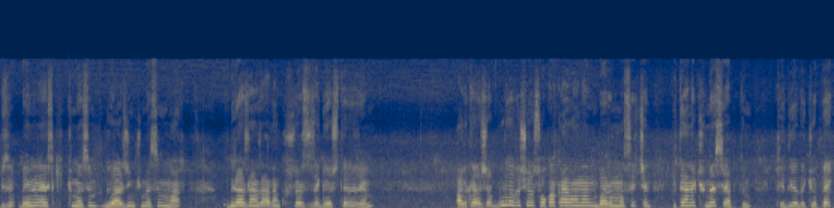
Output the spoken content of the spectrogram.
bizim, benim eski kümesim güvercin kümesim var. Birazdan zaten kuşları size gösteririm. Arkadaşlar burada da şöyle sokak hayvanlarının barınması için bir tane kümes yaptım. Kedi ya da köpek.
